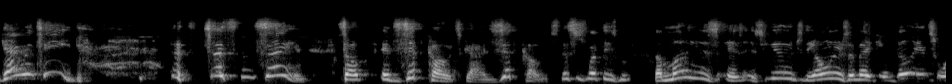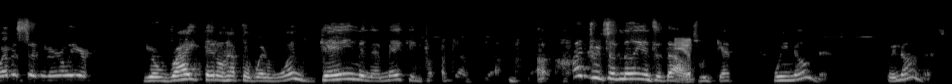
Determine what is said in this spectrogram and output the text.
guaranteed. it's just insane. So it's zip codes, guys. Zip codes. This is what these the money is is is huge. The owners are making billions. Whoever said it earlier, you're right. They don't have to win one game, and they're making hundreds of millions of dollars. We get, we know this. We know this,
